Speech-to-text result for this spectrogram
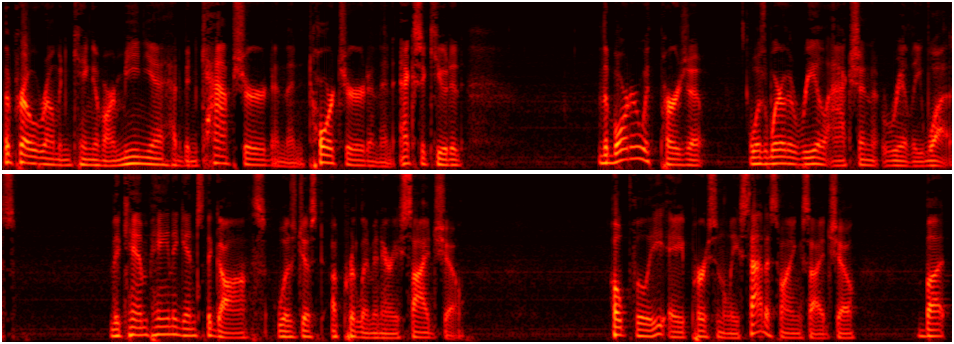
the pro-Roman king of Armenia had been captured and then tortured and then executed. The border with Persia was where the real action really was. The campaign against the Goths was just a preliminary sideshow. Hopefully a personally satisfying sideshow, but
